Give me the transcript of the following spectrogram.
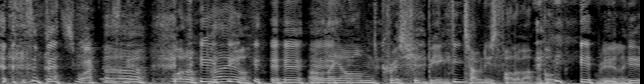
That's the best one. Oh, what a payoff. Are they armed, Chris? Should be Tony's follow up book, really.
